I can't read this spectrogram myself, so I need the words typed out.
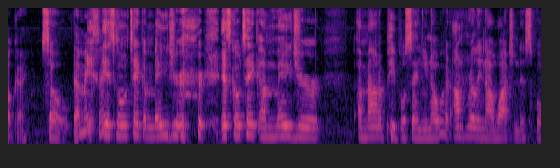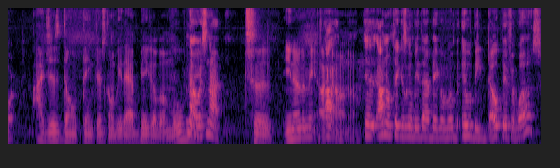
okay. So That makes it- sense. It's going to take a major. it's to take a major amount of people saying, you know what, I'm really not watching this sport. I just don't think there's going to be that big of a movement. No, it's not. to you know what I mean? Like, I, don't know. It, I don't think it's going to be that big of a movement. It would be dope if it was,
